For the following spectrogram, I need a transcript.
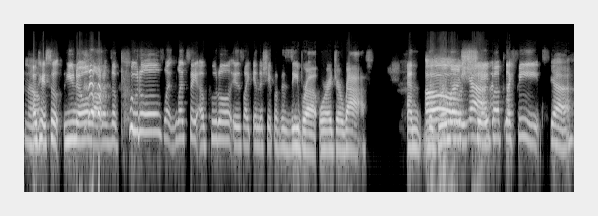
No. Okay, so you know a lot of the poodles, like let's say a poodle is like in the shape of a zebra or a giraffe, and the Oh, groomers yeah, shape the- up the like- feet. Yeah.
